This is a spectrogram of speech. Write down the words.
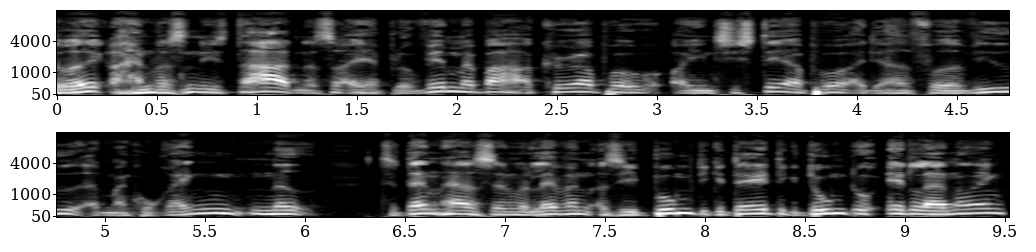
Du ved ikke, og han var sådan i starten, og så jeg blev ved med bare at køre på og insistere på, at jeg havde fået at vide, at man kunne ringe ned til den her 7-Eleven og sige, boom, diggy, day, diggy, dum, du, et eller andet, ikke?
